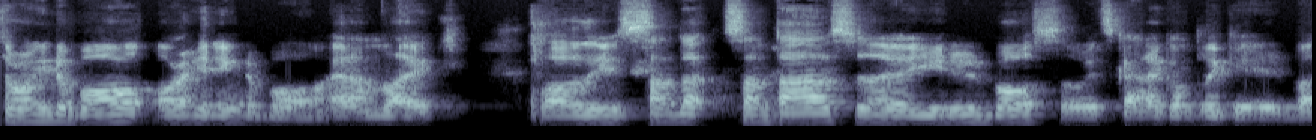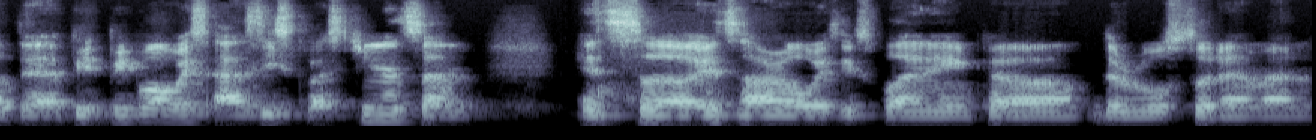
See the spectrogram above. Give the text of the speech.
throwing the ball or hitting the ball. And I'm like, well, sometimes uh, you do both, so it's kind of complicated. But people always ask these questions, and it's uh, it's hard always explaining uh, the rules to them. And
